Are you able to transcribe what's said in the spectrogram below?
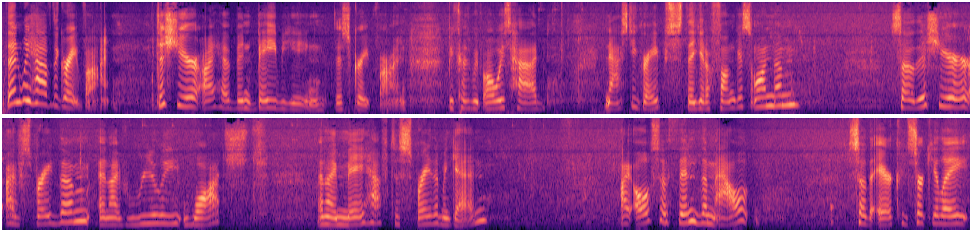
Then we have the grapevine. This year I have been babying this grapevine because we've always had nasty grapes. They get a fungus on them. So this year I've sprayed them and I've really watched and I may have to spray them again. I also thinned them out so the air could circulate.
